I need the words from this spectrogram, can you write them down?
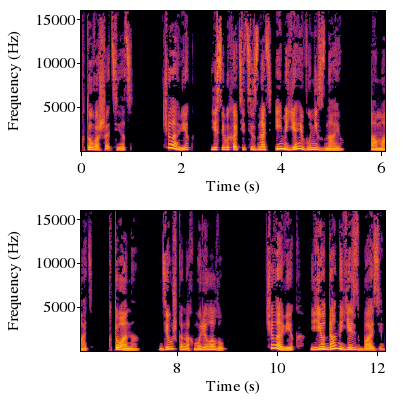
«Кто ваш отец?» «Человек. Если вы хотите знать имя, я его не знаю». «А мать? Кто она?» Девушка нахмурила лоб. «Человек. Ее данные есть в базе.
